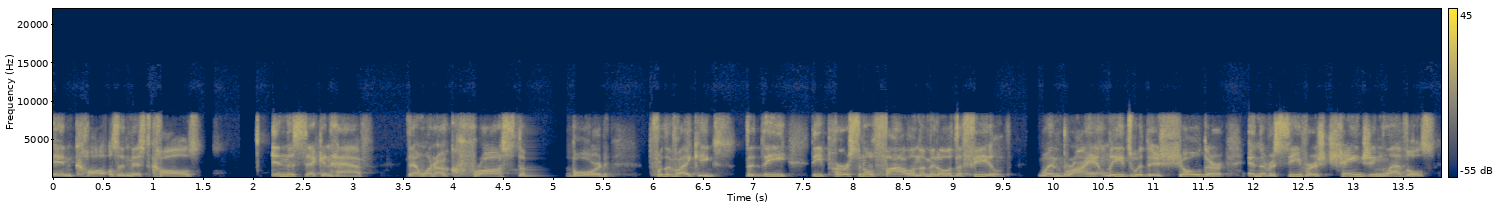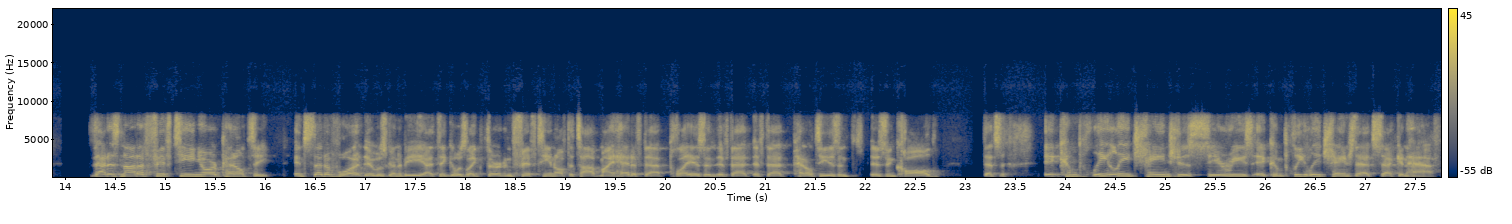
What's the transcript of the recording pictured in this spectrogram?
and calls and missed calls in the second half that went across the board for the Vikings. The, the, the personal foul in the middle of the field when Bryant leads with his shoulder and the receiver is changing levels. That is not a 15 yard penalty. Instead of what it was going to be, I think it was like third and 15 off the top of my head. If that play isn't, if that, if that penalty isn't, isn't called, that's it completely changes series. It completely changed that second half.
